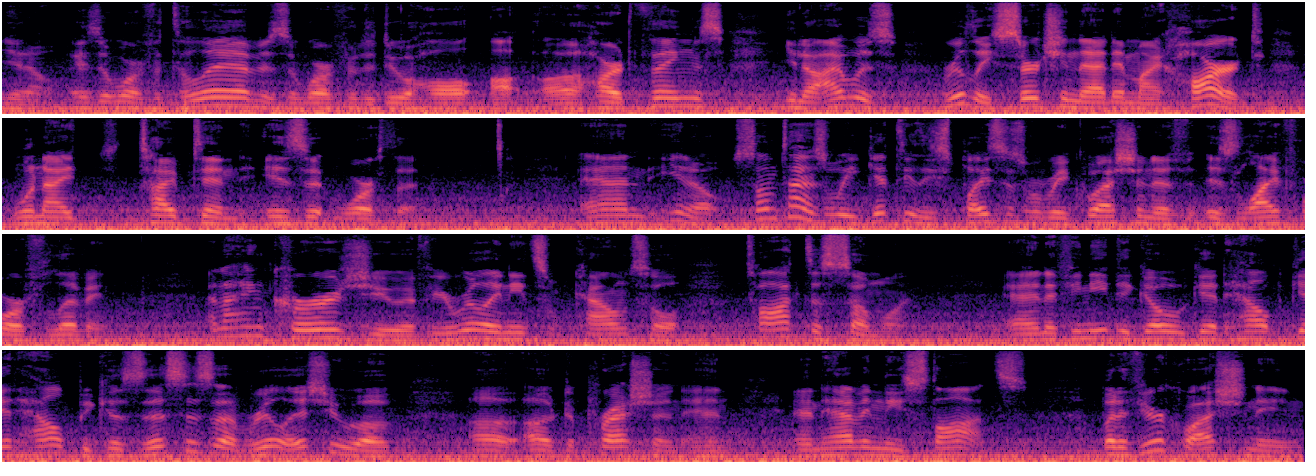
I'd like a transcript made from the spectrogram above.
You know, is it worth it to live? Is it worth it to do whole, hard things? You know, I was really searching that in my heart when I typed in, is it worth it? And, you know, sometimes we get to these places where we question if is life worth living? And I encourage you, if you really need some counsel, talk to someone. And if you need to go get help, get help because this is a real issue of, uh, of depression and, and having these thoughts. But if you're questioning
